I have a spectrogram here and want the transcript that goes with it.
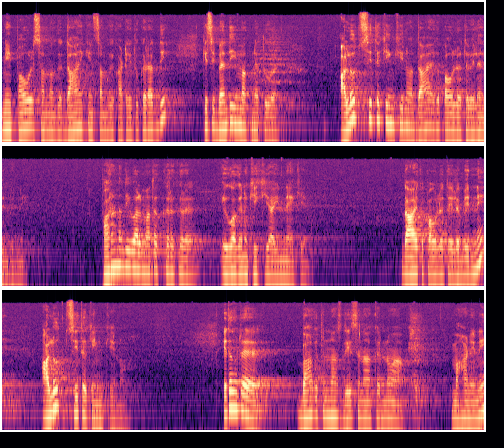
මේ පවුල් සමග දායකින් සමග කටයුතු කරද්දී කිසි බැඳීමක් නැතුව අලුත් සිතකින් කියනවා දායක පවුල වෙත වෙලෙන්නේ. පරණ දේවල් මතක් කර කර ඒව ගැන කී කියා ඉන්නේ නැහැ කියනවා. දායක පවුල වෙත එළඹෙන්නේ අලුත් සිතකින් කියනවා. එතකොට භාගතුන් වහන්සේ දේශනා කරනවා මහණෙනි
